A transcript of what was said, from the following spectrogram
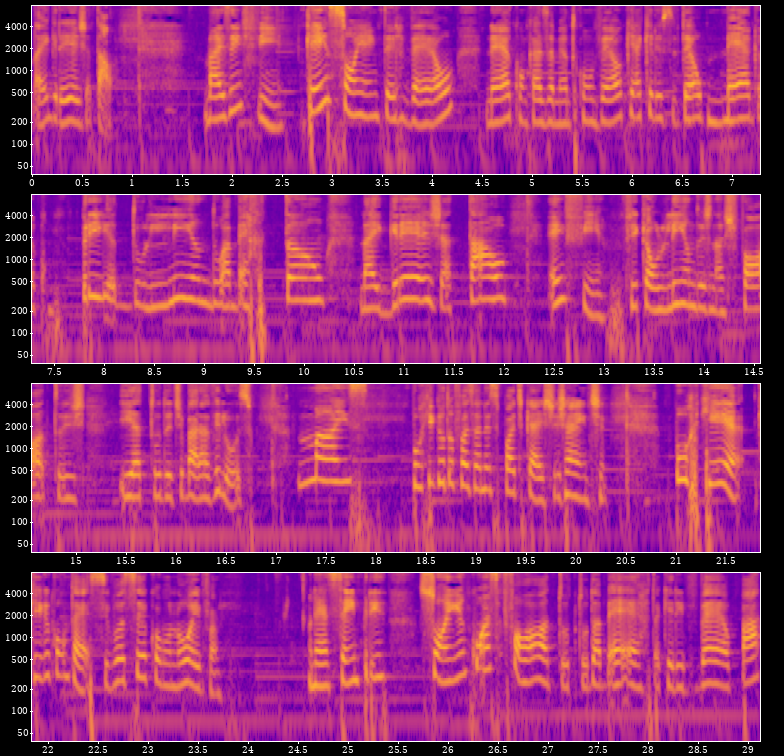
na igreja tal. Mas enfim, quem sonha em ter véu, né, com casamento com véu, que é aquele véu mega comprido, lindo, abertão na igreja, tal. Enfim, ficam lindos nas fotos e é tudo de maravilhoso. Mas por que, que eu tô fazendo esse podcast, gente? Porque o que, que acontece? Você, como noiva, né, sempre sonha com essa foto, tudo aberto, aquele véu, pá.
